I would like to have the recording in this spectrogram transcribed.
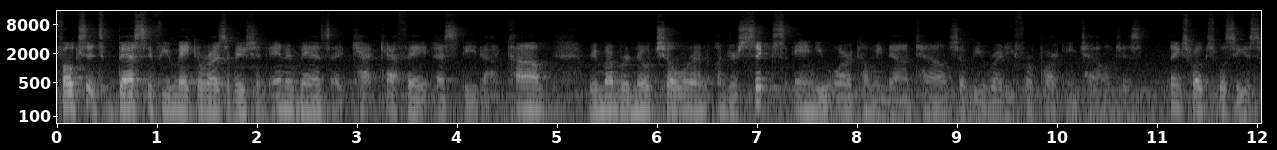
Folks, it's best if you make a reservation in advance at catcafesd.com. Remember, no children under six, and you are coming downtown, so be ready for parking challenges. Thanks, folks. We'll see you soon.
